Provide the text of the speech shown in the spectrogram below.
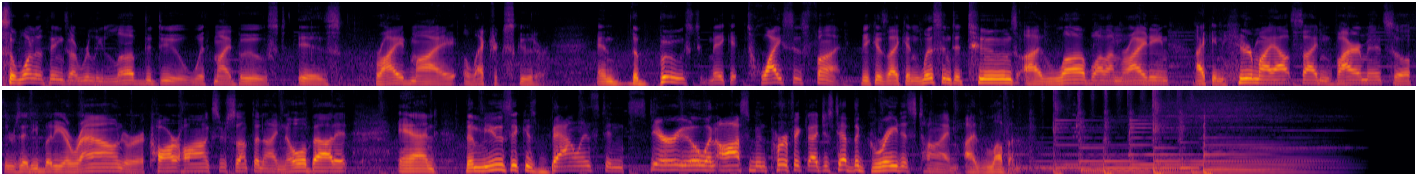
So one of the things I really love to do with my Boost is ride my electric scooter. And the Boost make it twice as fun because I can listen to tunes I love while I'm riding. I can hear my outside environment, so if there's anybody around or a car honks or something, I know about it. And the music is balanced and stereo and awesome and perfect. I just have the greatest time. I love them.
